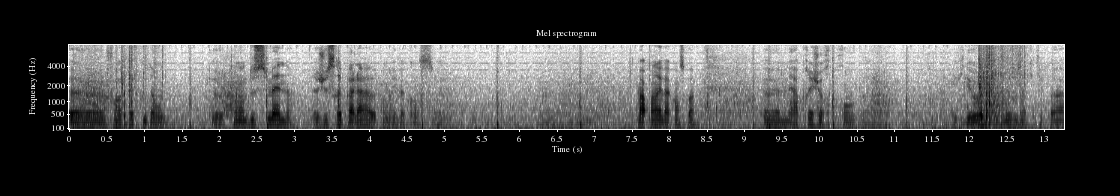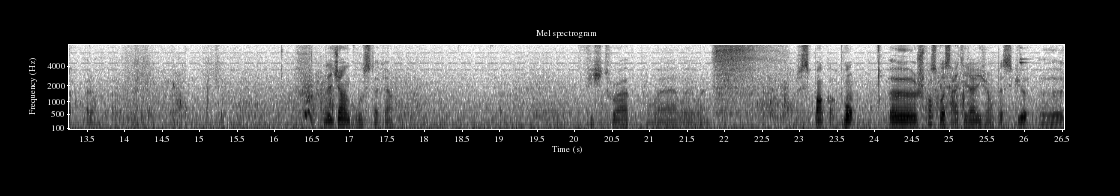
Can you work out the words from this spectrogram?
Euh, je vous rappelle que dans euh, pendant deux semaines, je serai pas là euh, pendant les vacances. bah pendant les vacances quoi. mais après je reprends les vidéos, ne vous inquiétez pas. Alors, on a déjà un gros stock hein. Fish trap, ouais ouais ouais. Je sais pas encore. Bon, euh, je pense qu'on va s'arrêter là les gens parce que euh,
